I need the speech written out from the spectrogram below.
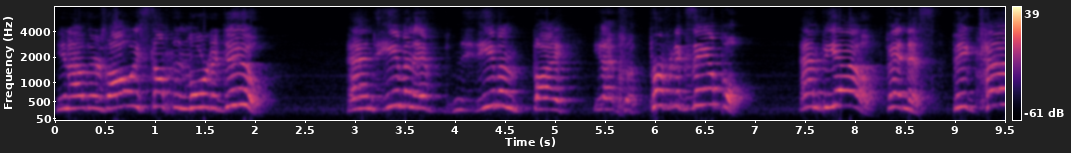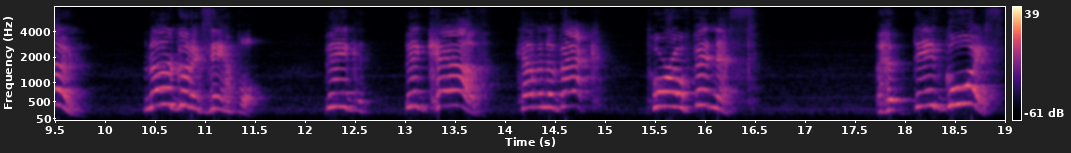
you know, there's always something more to do. And even if, even by, yeah, perfect example, MBO, fitness, Big Tone. Another good example. Big, Big Kev, Kevin Nevek, Toro Fitness. Dave Goyce,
